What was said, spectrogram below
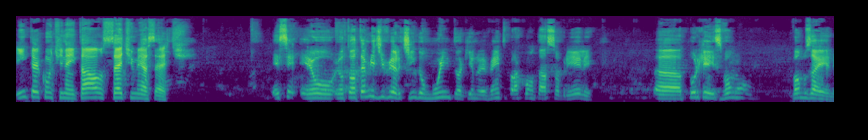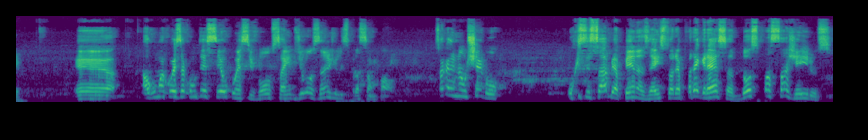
Intercontinental 767? Esse eu eu tô até me divertindo muito aqui no evento para contar sobre ele. Uh, por que isso? Vamos vamos a ele. É, alguma coisa aconteceu com esse voo saindo de Los Angeles para São Paulo. Só que ele não chegou. O que se sabe apenas é a história pregressa dos passageiros.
